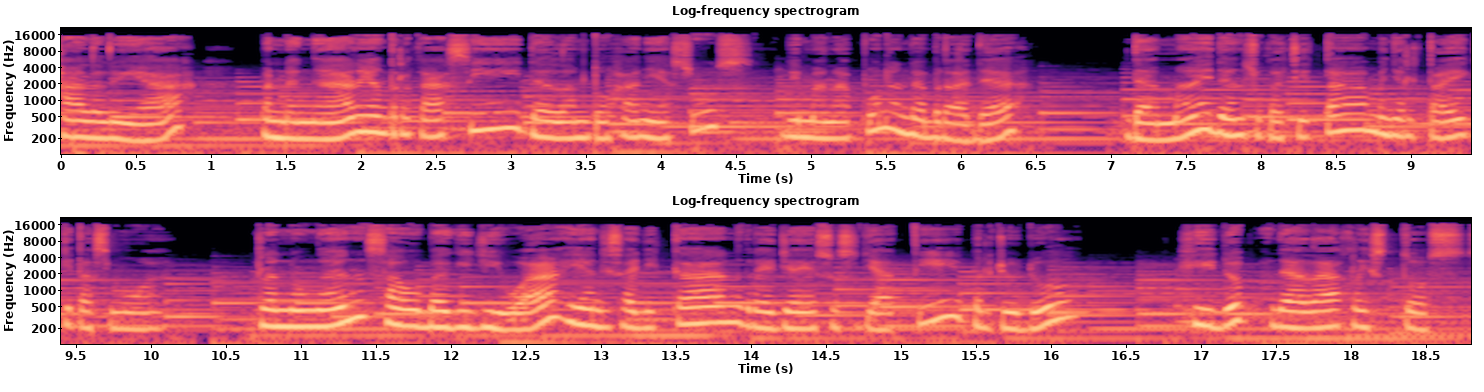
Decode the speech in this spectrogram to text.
Haleluya, pendengar yang terkasih dalam Tuhan Yesus, di mana pun Anda berada, damai dan sukacita menyertai kita semua. Renungan Sau Bagi Jiwa yang disajikan Gereja Yesus Sejati berjudul Hidup adalah Kristus.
